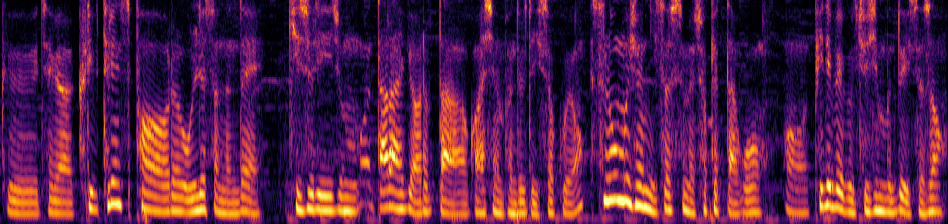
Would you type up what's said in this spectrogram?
그 제가 grip transfer를 올렸었는데 기술이 좀 따라하기 어렵다고 하시는 분들도 있었고요. 슬로우 모션이 있었으면 좋겠다고 어, 피드백을 주신 분도 있어서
